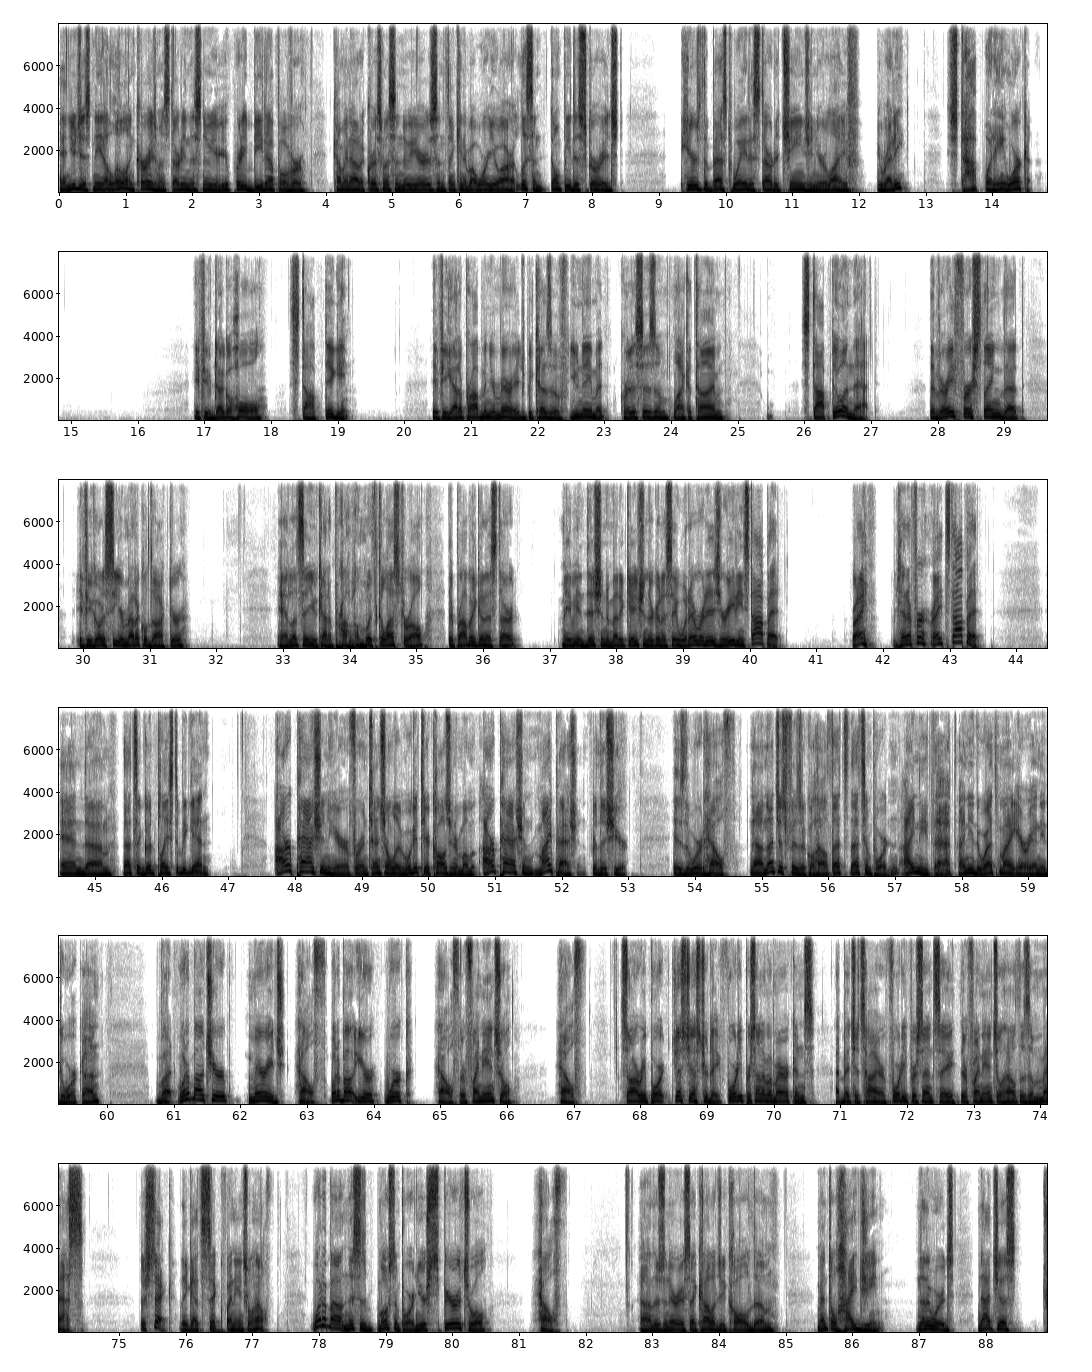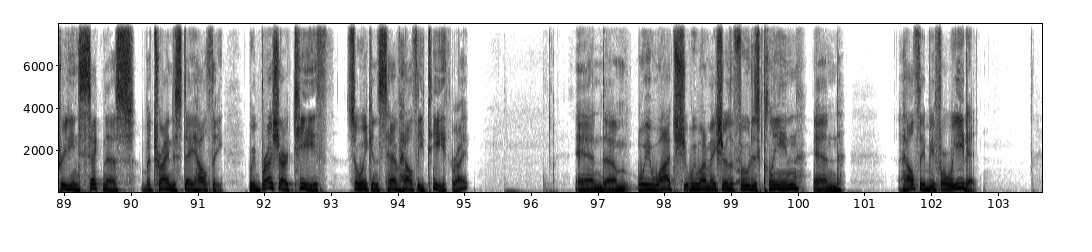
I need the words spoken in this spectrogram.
and you just need a little encouragement starting this new year. You're pretty beat up over coming out of Christmas and New Year's and thinking about where you are, listen, don't be discouraged. Here's the best way to start a change in your life. You ready? stop what ain't working. If you've dug a hole, stop digging. If you got a problem in your marriage because of, you name it, criticism, lack of time, stop doing that. The very first thing that, if you go to see your medical doctor, and let's say you've got a problem with cholesterol, they're probably going to start, maybe in addition to medication, they're going to say, whatever it is you're eating, stop it. Right? Jennifer, right? Stop it. And um, that's a good place to begin. Our passion here for intentional living, we'll get to your calls in a moment. Our passion, my passion for this year is the word health. Now, not just physical health, that's that's important. I need that. I need to that's my area I need to work on. But what about your marriage health? What about your work health or financial health? Saw a report just yesterday 40% of Americans I bet you it's higher. 40% say their financial health is a mess. They're sick. They got sick financial health. What about, and this is most important, your spiritual health? Uh, there's an area of psychology called um, mental hygiene. In other words, not just treating sickness, but trying to stay healthy. We brush our teeth so we can have healthy teeth, right? And um, we watch, we want to make sure the food is clean and healthy before we eat it.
